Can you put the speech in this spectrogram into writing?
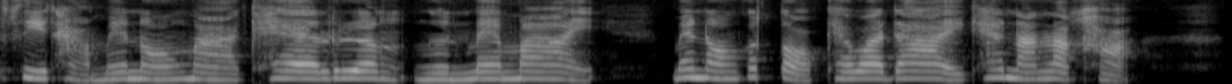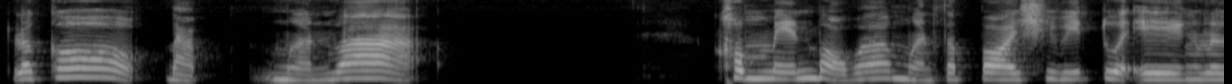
FC ถามแม่น้องมาแค่เรื่องเงินแม่ไม้แม่น้องก็ตอบแค่ว่าได้แค่นั้นล่ะค่ะ แล้วก็แบบเหมือนว่าคอมเมนต์บอกว่าเหมือนสปอยชีวิตตัวเองเล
